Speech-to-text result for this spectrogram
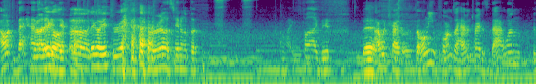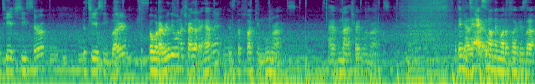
I want that has bro. to They go, different. uh, they go hit you. For real, straight on with the. I'm like, fuck, dude. Man. I would try those. The only forms I haven't tried is that one, the THC syrup, the THC butter. But what I really want to try that I haven't is the fucking moon rocks. I have not tried moon rocks. But they be Gotta taxing them. on them motherfuckers though.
